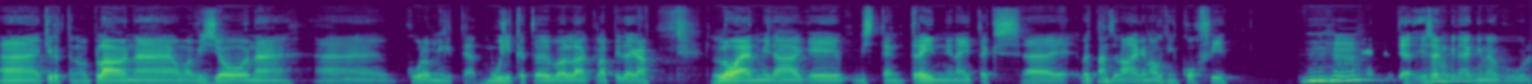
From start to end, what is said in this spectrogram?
äh,, kirjutan oma plaane, oma visioone. äh,, kuulan mingit tead muusikat võib-olla klappidega loen midagi, mis teen trenni näiteks võtan seda aega, naudin kohvi mm. -hmm. ja, ja see on kuidagi nagu,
